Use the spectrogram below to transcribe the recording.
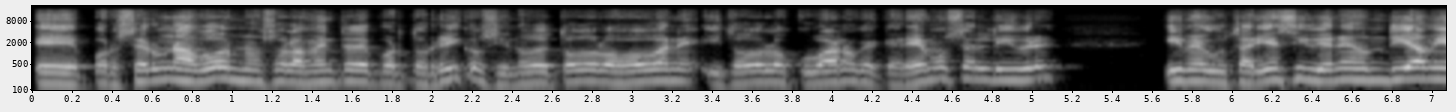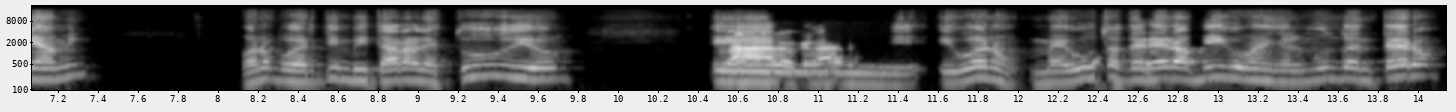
eh, por ser una voz no solamente de Puerto Rico, sino de todos los jóvenes y todos los cubanos que queremos ser libres. Y me gustaría si vienes un día a Miami, bueno, poderte invitar al estudio. Claro, claro. Y, bueno, me gusta tener amigos en el mundo entero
